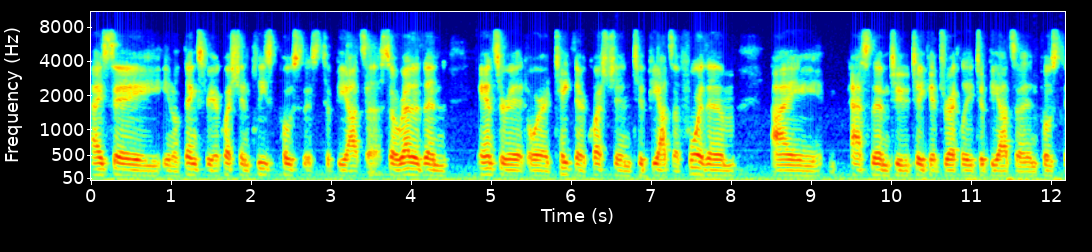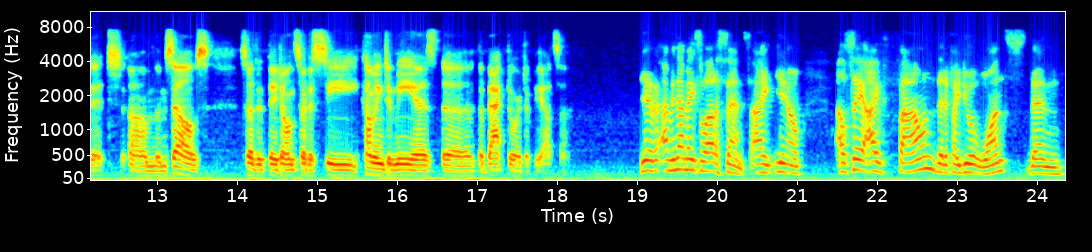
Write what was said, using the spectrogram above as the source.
I say, you know, thanks for your question. Please post this to Piazza. So rather than answer it or take their question to Piazza for them, I ask them to take it directly to Piazza and post it um, themselves so that they don't sort of see coming to me as the the back door to Piazza. Yeah, I mean that makes a lot of sense. I you know I'll say I've found that if I do it once, then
